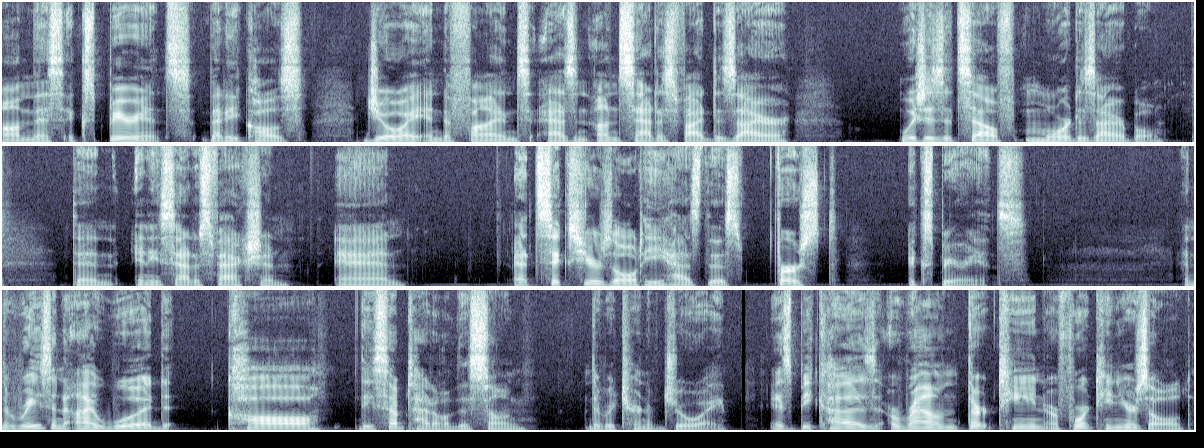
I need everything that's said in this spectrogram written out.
on this experience that he calls joy and defines as an unsatisfied desire, which is itself more desirable than any satisfaction. And at six years old, he has this first experience. And the reason I would call the subtitle of this song The Return of Joy is because around 13 or 14 years old,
